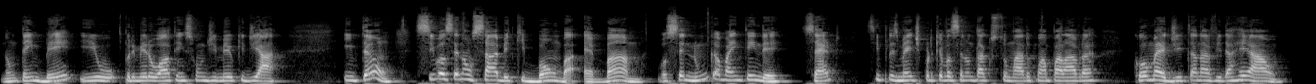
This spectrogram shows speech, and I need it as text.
Não tem B e o primeiro O tem som de meio que de A. Então, se você não sabe que bomba é bum, você nunca vai entender, certo? Simplesmente porque você não está acostumado com a palavra como é dita na vida real.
